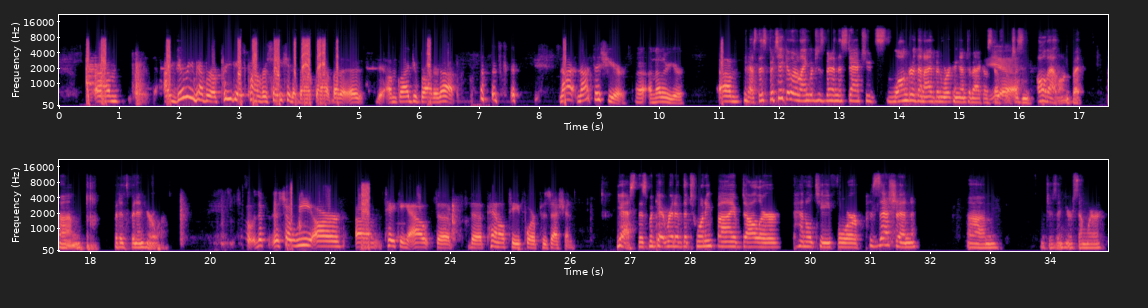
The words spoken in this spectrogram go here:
Um, I do remember a previous conversation about that, but uh, I'm glad you brought it up. not not this year, uh, another year. Um, yes, this particular language has been in the statutes longer than I've been working on tobacco stuff, yeah. which isn't all that long, but um, but it's been in here a while. So, the, so we are um, taking out the the penalty for possession. Yes, this would get rid of the twenty-five dollar penalty for possession, um, which is in here somewhere.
